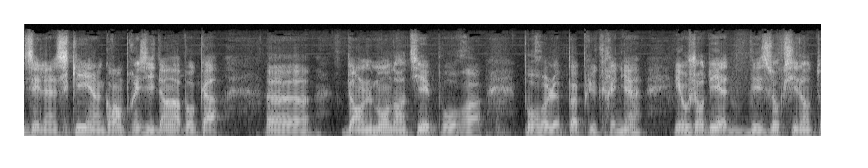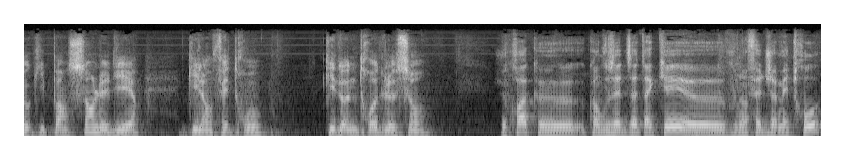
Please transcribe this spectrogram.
Zelensky, un grand président, avocat euh, dans le monde entier pour, euh, pour le peuple ukrainien. Et aujourd'hui, il y a des Occidentaux qui pensent, sans le dire, qu'il en fait trop, qu'il donne trop de leçons. Je crois que quand vous êtes attaqué, euh, vous n'en faites jamais trop.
